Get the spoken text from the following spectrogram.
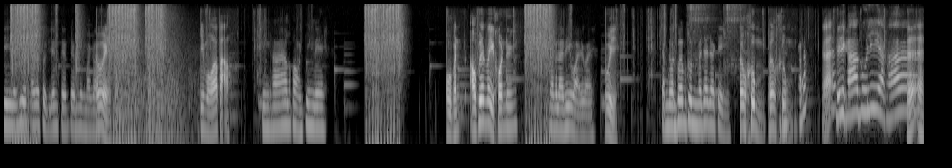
ดีนะพี่ไปฝึกเล่นเติมเติมหนึ่งมาก่อนเฮ้ยพี่โมว่าเปล่า จริงครับ ของจริงเลย โอ้มันเอาเพื่อนมาอีกคนนึง ไม่เป็นไรพี่ไหวไหวอุ้ย จำนวนเพิ่มขึ้นไม่ใช่จะเก่ง เพิ่มขึ้นเพิ่มขึ้นนะดูดิครับบูลลี่อะครับเออเออ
